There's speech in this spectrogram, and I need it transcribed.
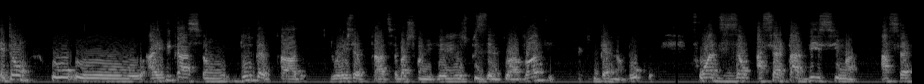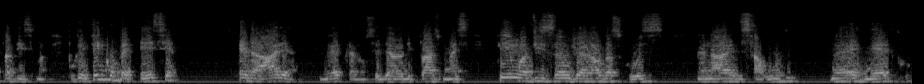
Então, o, o, a indicação do deputado, do ex-deputado Sebastião Oliveira e os presidentes do Avante, aqui em Pernambuco, foi uma decisão acertadíssima, acertadíssima, porque tem competência, é da área, né, não sei da área de plasma, mas tem uma visão geral das coisas né, na área de saúde, né, é médico.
